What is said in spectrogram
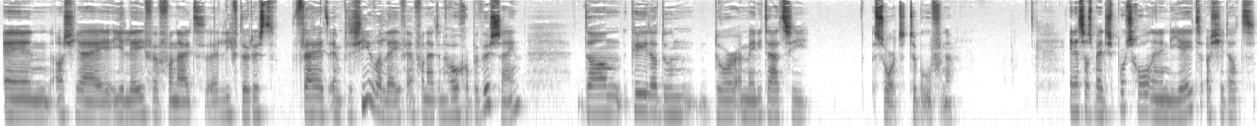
En als jij je leven vanuit uh, liefde, rust, vrijheid en plezier wil leven en vanuit een hoger bewustzijn, dan kun je dat doen door een meditatiesoort te beoefenen. En net zoals bij de sportschool en een dieet, als je dat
